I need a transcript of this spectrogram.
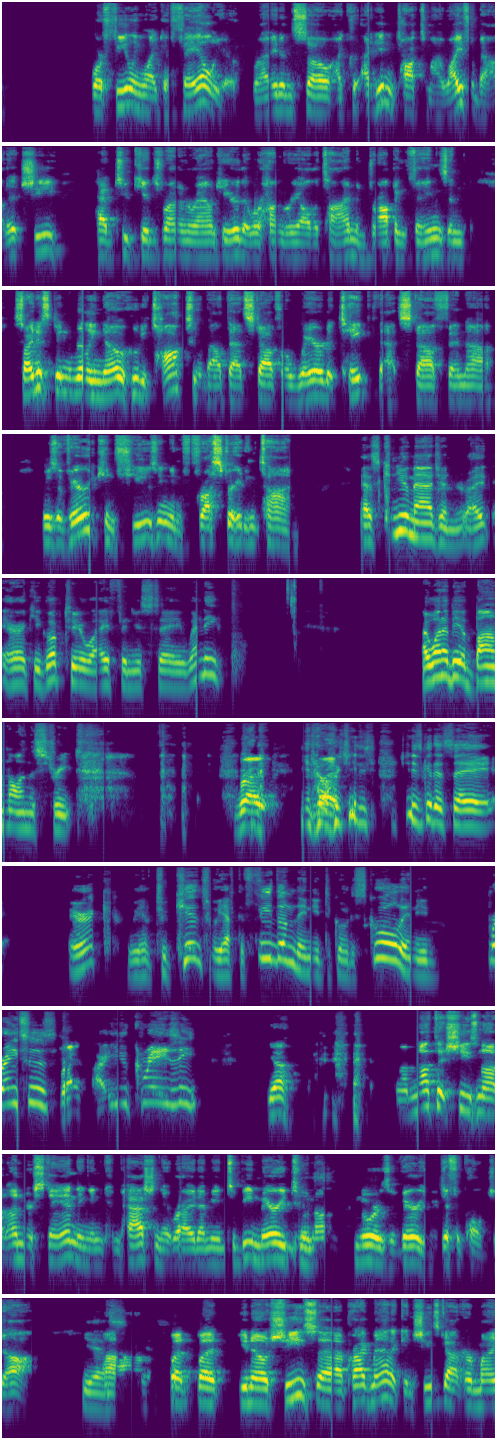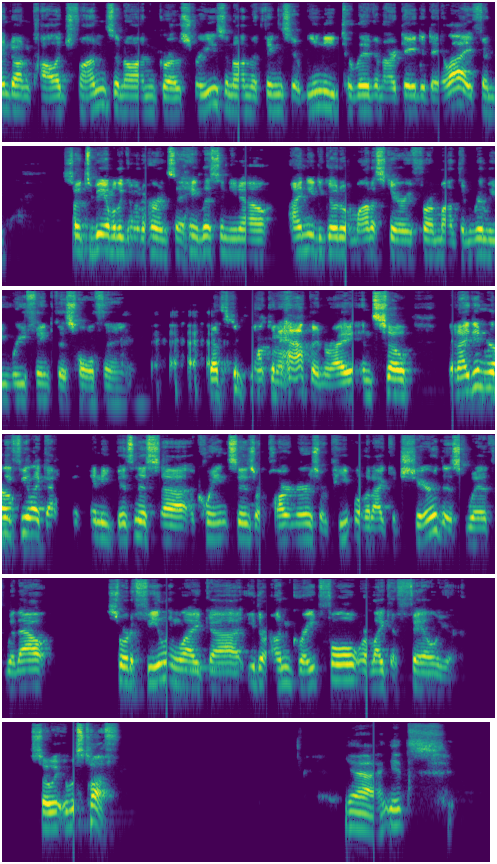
or feeling like a failure right? And so i, I didn't talk to my wife about it. She had two kids running around here that were hungry all the time and dropping things. And so i just didn't really know who to talk to about that stuff or where to take that stuff. And uh, it was a very confusing and frustrating time. Yes, can you imagine, right, Erik? You go up to your wife and you say, Wendy, I want to be a bum on the street. Right. you know, right. she's she's gonna say, Erik, we have two kids. We have to feed them. They need to go to school. They need braces. Right. Are you crazy? Yeah. um, not that she's not understanding and compassionate, right? I mean, to be married to an entrepreneur is a very difficult job. Yes. Uh, but but you know she's uh, pragmatic and she's got her mind on college funds and on groceries and on the things that we need to live in our day to day life. And so to be able to go to her and say, "Hey, listen, you know, I need to go to a monastery for a month and really rethink this whole thing," that's just not going to happen, right? And so, and I didn't really feel like I had any business uh, acquaintances or partners or people that I could share this with without sort of feeling like uh, either ungrateful or like a failure. So it was tough. Yeah, it's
